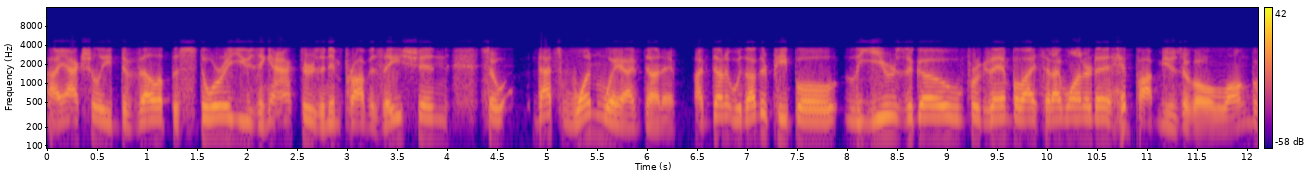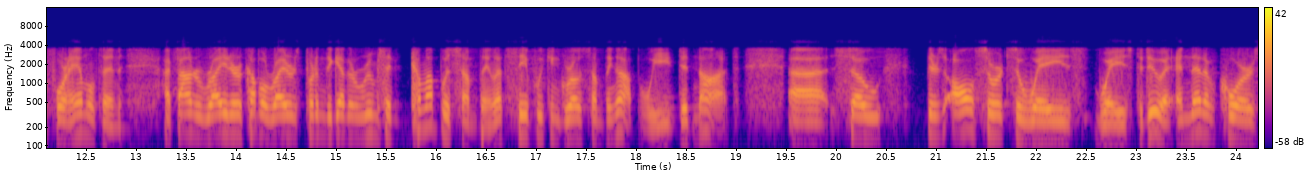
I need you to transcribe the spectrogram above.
I actually developed the story using actors and improvisation. So that's one way I've done it. I've done it with other people years ago. For example, I said I wanted a hip hop musical long before Hamilton. I found a writer, a couple of writers, put them together in a room, said, "Come up with something. Let's see if we can grow something up." We did not. Uh, so there's all sorts of ways ways to do it. And then of course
